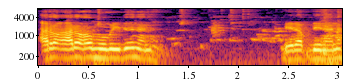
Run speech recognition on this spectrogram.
Araw-araw umuwi doon, ano? Hirap din, ano?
